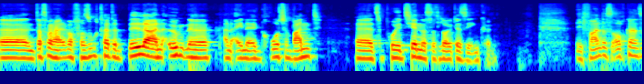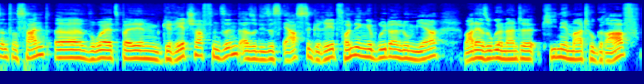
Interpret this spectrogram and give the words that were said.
äh, dass man halt einfach versucht hatte, Bilder an irgendeine, an eine große Wand äh, zu projizieren, dass das Leute sehen können. Ich fand es auch ganz interessant, äh, wo wir jetzt bei den Gerätschaften sind. Also dieses erste Gerät von den Gebrüdern Lumière war der sogenannte Kinematograph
